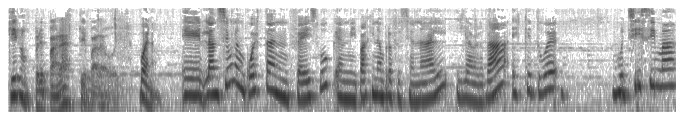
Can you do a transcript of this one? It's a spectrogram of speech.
qué nos preparaste para hoy. Bueno, eh, lancé una encuesta en Facebook, en mi página profesional, y la verdad es que tuve muchísima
